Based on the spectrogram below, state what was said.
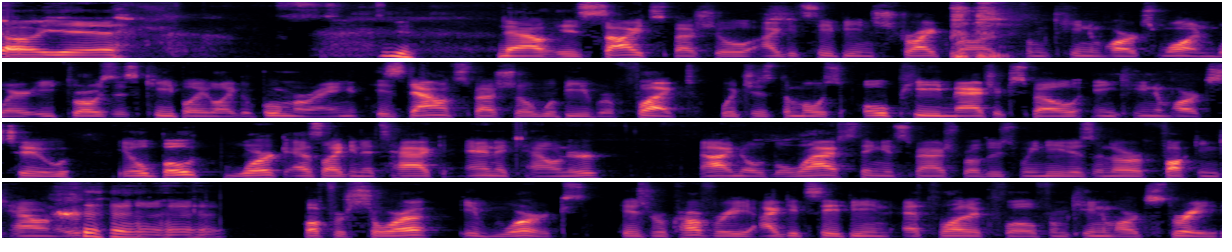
Oh yeah. Now, his side special, I could see being Strike Raid from Kingdom Hearts 1, where he throws his Keyblade like a boomerang. His down special would be Reflect, which is the most OP magic spell in Kingdom Hearts 2. It'll both work as like an attack and a counter. I know the last thing in Smash Brothers we need is another fucking counter. But for Sora, it works. His recovery, I could see being Athletic Flow from Kingdom Hearts 3.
